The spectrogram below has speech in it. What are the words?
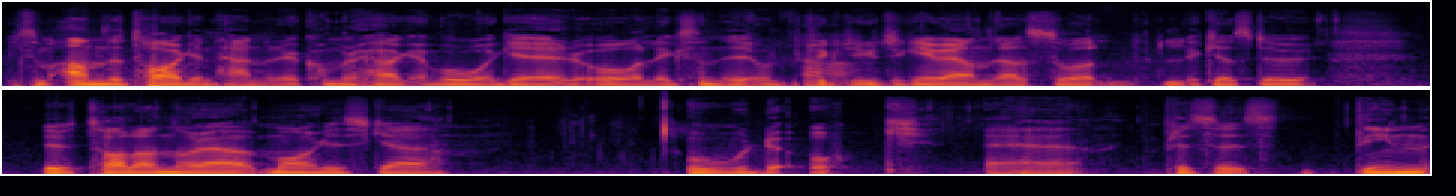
liksom, andetagen här när det kommer höga vågor och liksom, ni och Ja. varandra så lyckas du uttala några magiska ord och eh, precis, din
